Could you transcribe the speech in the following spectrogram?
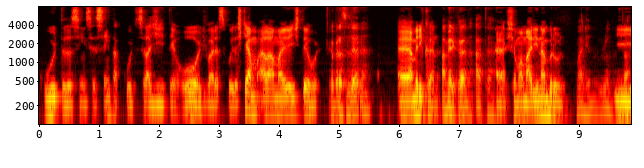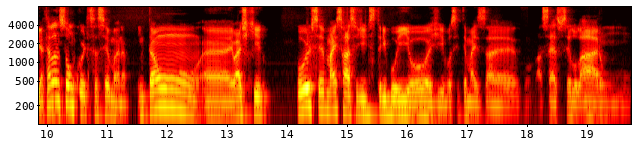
curtas, assim, 60 curtas, sei lá, de terror, de várias coisas. Acho que é, ela é a maioria de terror. É brasileira? É americana. Americana, ah tá. É, chama Marina Bruno. Marina Bruno. E tá. até lançou um curto essa semana. Então, é, eu acho que por ser mais fácil de distribuir hoje, você ter mais é, acesso celular, um,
